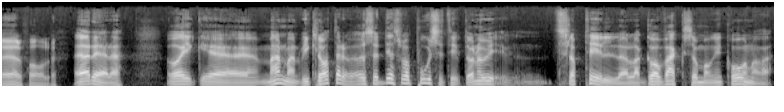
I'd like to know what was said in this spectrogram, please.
er det farlig. Ja, det er det. Og jeg, eh, men, men, vi klarte det. Altså, det som var positivt, da når vi slapp til, eller ga vekk så mange cornere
